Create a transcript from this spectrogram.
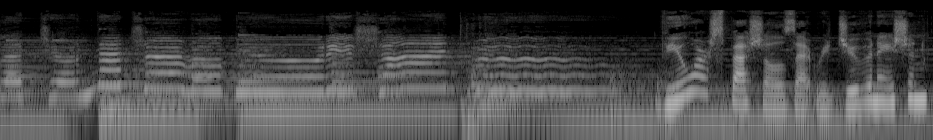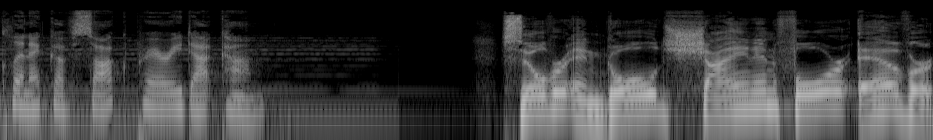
Let your natural beauty shine through. View our specials at rejuvenationclinicofsaukprairie.com. Silver and gold shining forever.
